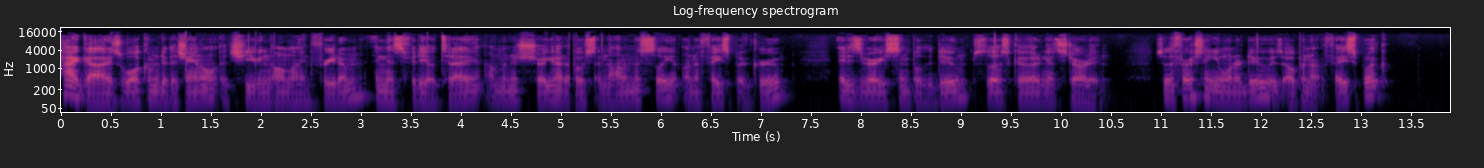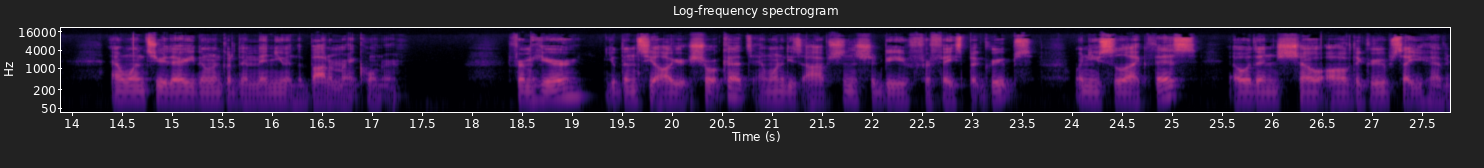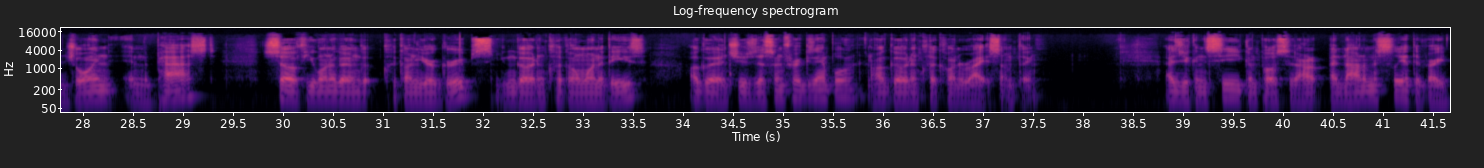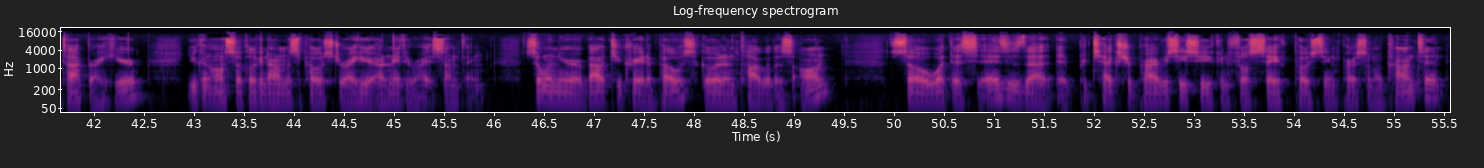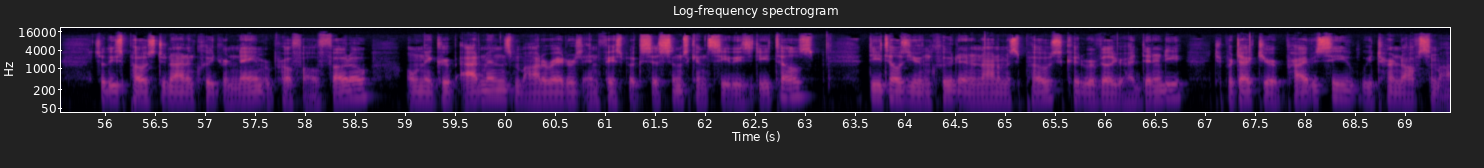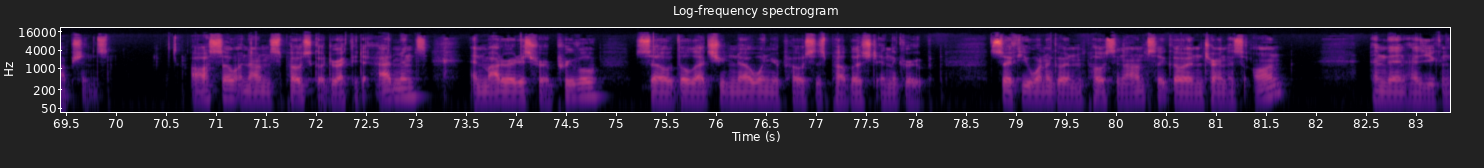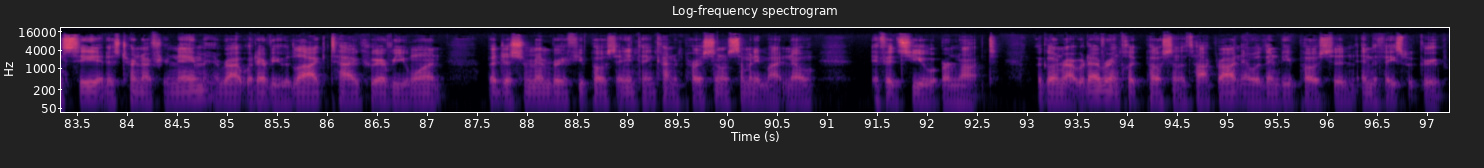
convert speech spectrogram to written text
Hi guys, welcome to the channel Achieving Online Freedom. In this video today, I'm going to show you how to post anonymously on a Facebook group. It is very simple to do, so let's go ahead and get started. So the first thing you want to do is open up Facebook. And once you're there, you then want to go to the menu in the bottom right corner. From here, you'll then see all your shortcuts and one of these options should be for Facebook groups. When you select this, it will then show all of the groups that you have joined in the past so if you want to go and click on your groups, you can go ahead and click on one of these. I'll go ahead and choose this one, for example, and I'll go ahead and click on write something. As you can see, you can post it anonymously at the very top right here. You can also click anonymous post right here underneath write something. So when you're about to create a post, go ahead and toggle this on. So what this is, is that it protects your privacy so you can feel safe posting personal content. So these posts do not include your name or profile photo only group admins, moderators, and Facebook systems can see these details. Details you include in anonymous posts could reveal your identity. To protect your privacy, we turned off some options. Also, anonymous posts go directly to admins and moderators for approval, so they'll let you know when your post is published in the group. So if you want to go ahead and post anonymously, go ahead and turn this on. And then as you can see, it has turned off your name and write whatever you would like, tag whoever you want, but just remember if you post anything kind of personal, somebody might know if it's you or not. But go and write whatever and click post on the top right, and it will then be posted in the Facebook group.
